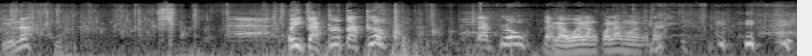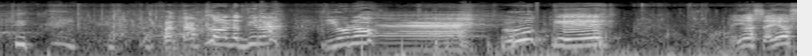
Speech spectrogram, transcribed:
Yun na. Uy, tatlo, tatlo. Tatlo. Dalawa lang pala mga katay. Pantatlo, nagdira. Yun oh. Ah, Okay. Ayos, ayos.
